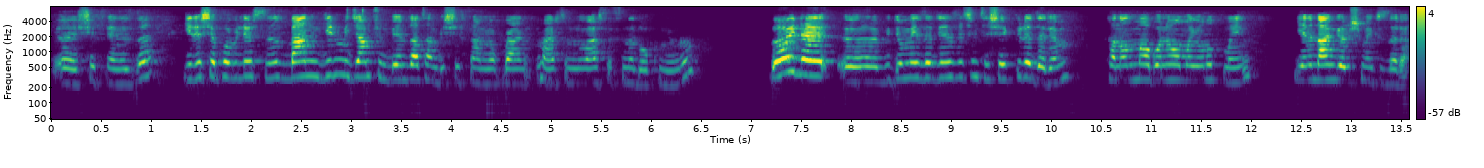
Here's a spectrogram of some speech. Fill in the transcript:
e, şifrenizi giriş yapabilirsiniz. Ben girmeyeceğim çünkü benim zaten bir şifrem yok. Ben Mersin Üniversitesi'nde de okumuyorum. Böyle e, videomu izlediğiniz için teşekkür ederim. Kanalıma abone olmayı unutmayın. Yeniden görüşmek üzere.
